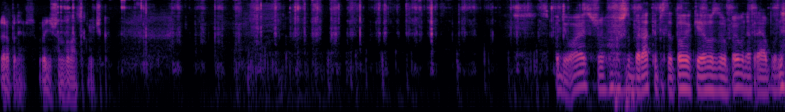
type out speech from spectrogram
Зараз подивимось. Вроді що на 12 ключик. Сподіваюся, що його збирати після того, як я його зробив, не треба буде.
